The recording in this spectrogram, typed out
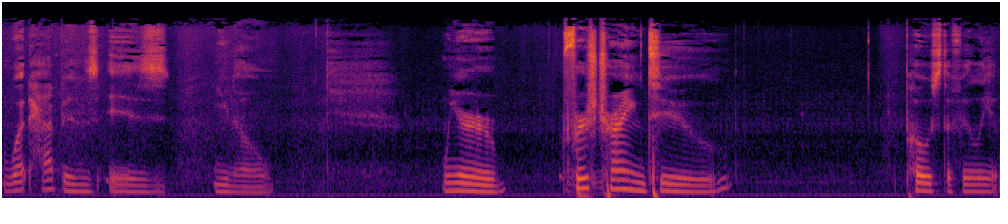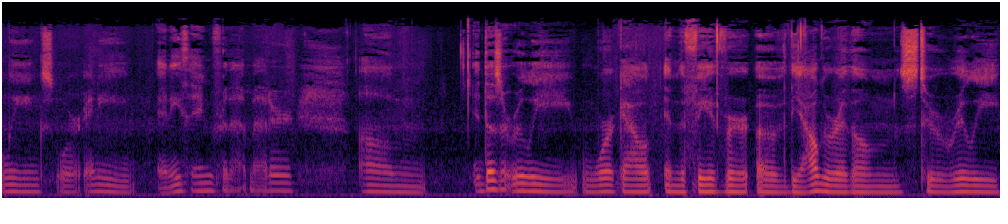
what happens is, you know, when you're first trying to post affiliate links or any anything for that matter, um, it doesn't really work out in the favor of the algorithms to really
